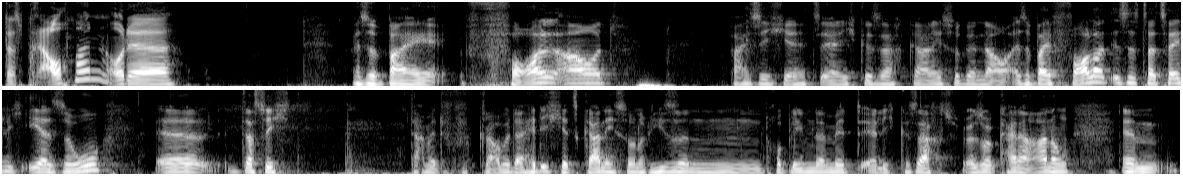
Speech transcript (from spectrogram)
das braucht man oder? Also bei Fallout Weiß ich jetzt ehrlich gesagt gar nicht so genau. Also bei Fallout ist es tatsächlich eher so, äh, dass ich damit glaube, da hätte ich jetzt gar nicht so ein Riesenproblem damit, ehrlich gesagt. Also keine Ahnung. Ähm,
